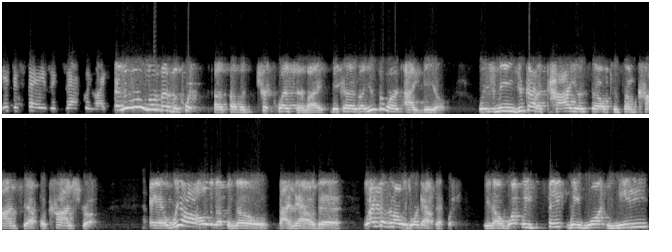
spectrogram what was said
if it stays exactly like. And this is a little bit of a quick uh, of a trick question, right? Because I use the word ideal which means you've got to tie yourself to some concept or construct. And we're all old enough to know by now that life doesn't always work out that way. You know, what we think we want and need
